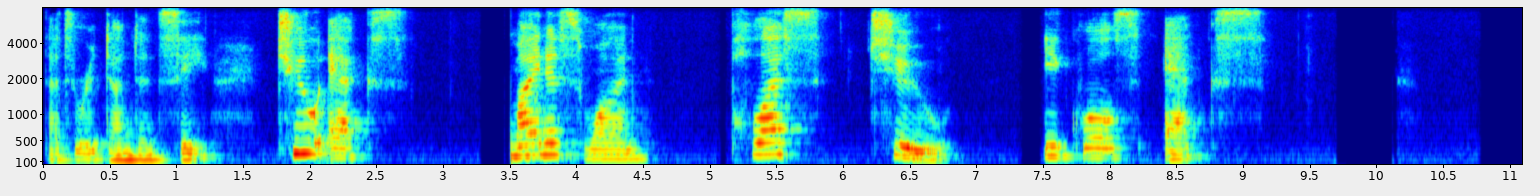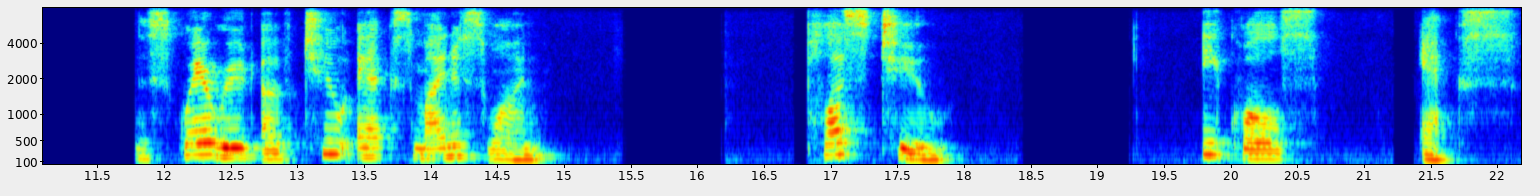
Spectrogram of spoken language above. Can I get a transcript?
That's a redundancy. 2x minus 1 plus 2 equals x. The square root of 2x minus 1 plus 2 equals x.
